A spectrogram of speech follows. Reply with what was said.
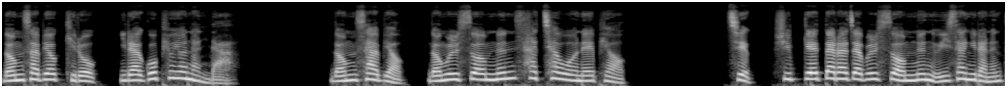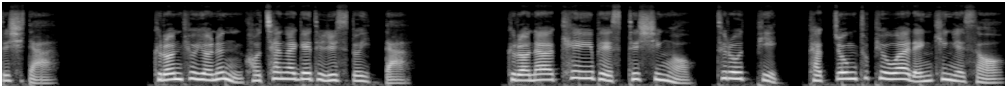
넘사벽 기록이라고 표현한다. 넘사벽, 넘을 수 없는 4차원의 벽. 즉, 쉽게 따라잡을 수 없는 의상이라는 뜻이다. 그런 표현은 거창하게 들릴 수도 있다. 그러나 K 베스트 싱어, 트롯픽, 각종 투표와 랭킹에서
